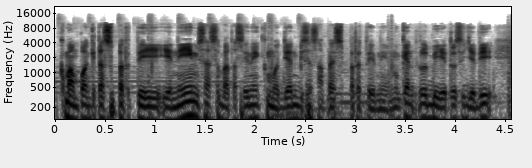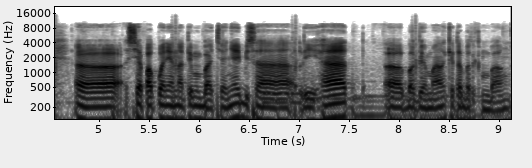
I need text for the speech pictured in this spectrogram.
kemampuan kita seperti ini bisa sebatas ini kemudian bisa sampai seperti ini mungkin lebih itu sih jadi uh, siapa pun yang nanti membacanya bisa lihat uh, bagaimana kita berkembang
